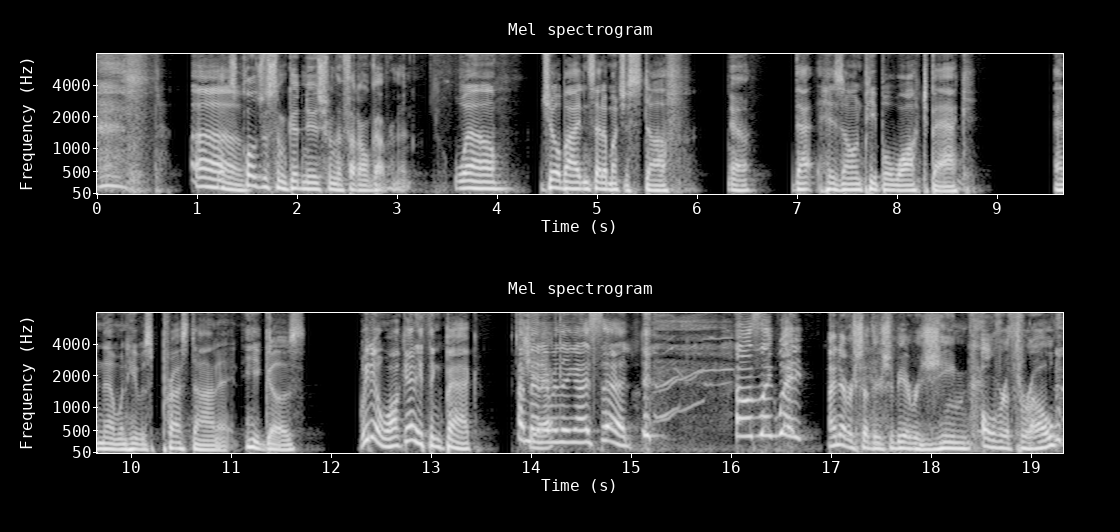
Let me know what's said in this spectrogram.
Let's Oh, close with some good news from the federal government. well, Joe Biden said a bunch of stuff Yeah. that his own people walked back. And then when he was pressed on it, he goes, We didn't walk anything back. I meant everything I said. I was like, Wait, I never said there should be a regime overthrow.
